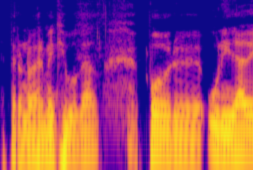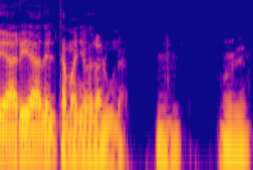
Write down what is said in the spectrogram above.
espero no haberme equivocado, por eh, unidad de área del tamaño de la Luna. Muy bien.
